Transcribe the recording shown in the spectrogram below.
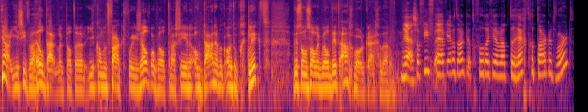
ja, je ziet wel heel duidelijk dat er, je kan het vaak voor jezelf ook wel traceren. Ook daar heb ik ooit op geklikt. Dus dan zal ik wel dit aangeboden krijgen daarom. Ja, Sophie, heb jij dat ook, het gevoel dat je wat terecht getarget wordt?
